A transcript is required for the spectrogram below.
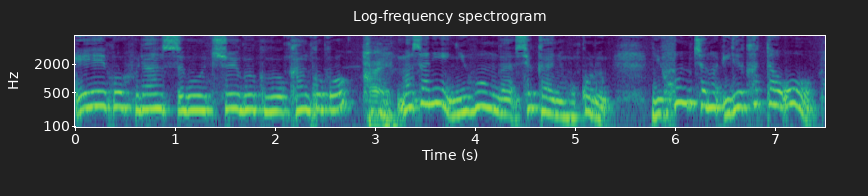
英語、フランス語、中国語、韓国語、はいまさに日本が世界に誇る日本茶の入れ方を教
